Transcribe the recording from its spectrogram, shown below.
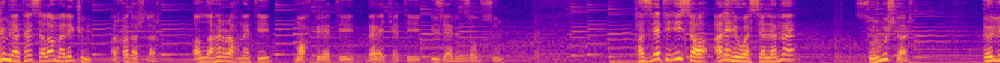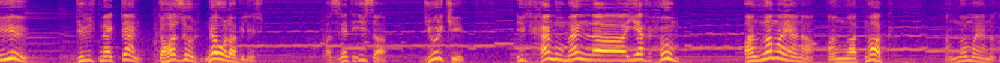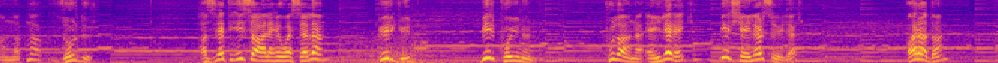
Cümleten selam aleyküm arkadaşlar. Allah'ın rahmeti, mağfireti, bereketi üzerinize olsun. Hazreti İsa aleyhi ve selleme sormuşlar. Ölüyü diriltmekten daha zor ne olabilir? Hazreti İsa diyor ki İfhemu men la yefhum Anlamayana anlatmak Anlamayana anlatmak zordur. Hazreti İsa aleyhi ve sellem bir gün bir koyunun kulağına eğilerek bir şeyler söyler. Aradan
